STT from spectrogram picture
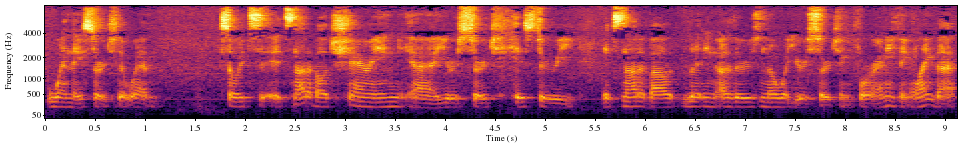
when they search the web. So it's it's not about sharing uh, your search history. It's not about letting others know what you're searching for or anything like that.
